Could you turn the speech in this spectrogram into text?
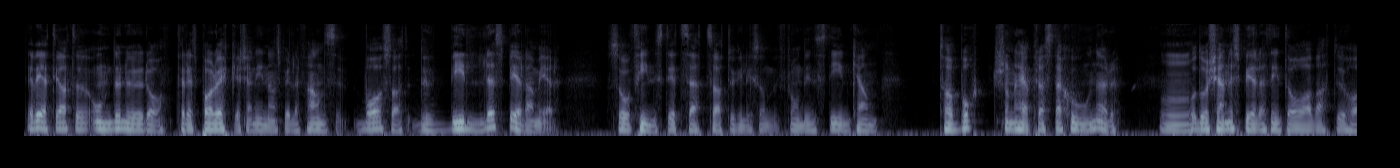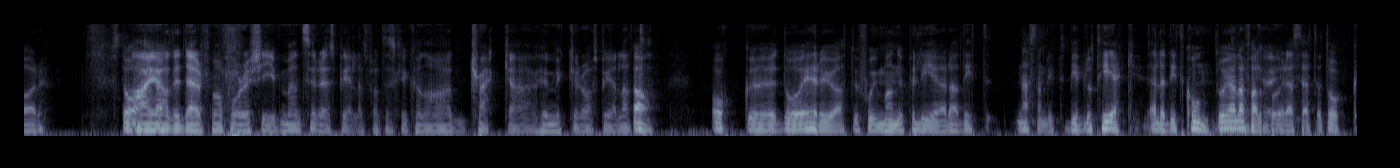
Det vet jag att eh, om det nu då, för ett par veckor sedan innan spelet fanns, var så att du ville spela mer. Så finns det ett sätt så att du liksom från din Steam kan ta bort sådana här prestationer. Mm. Och då känner spelet inte av att du har startat. Ah, ja, det är därför man får achievements i det spelet. För att det ska kunna tracka hur mycket du har spelat. Ja. Och då är det ju att du får ju manipulera ditt, nästan ditt bibliotek. Eller ditt konto i alla fall Okej. på det sättet. Och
